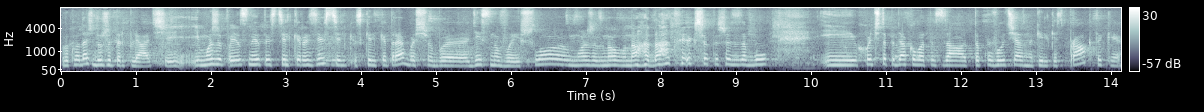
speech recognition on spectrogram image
Викладач дуже терплячий і може пояснити стільки разів, стільки скільки треба, щоб дійсно вийшло. Може знову нагадати, якщо ти щось забув. І хочеться подякувати за таку величезну кількість практики,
